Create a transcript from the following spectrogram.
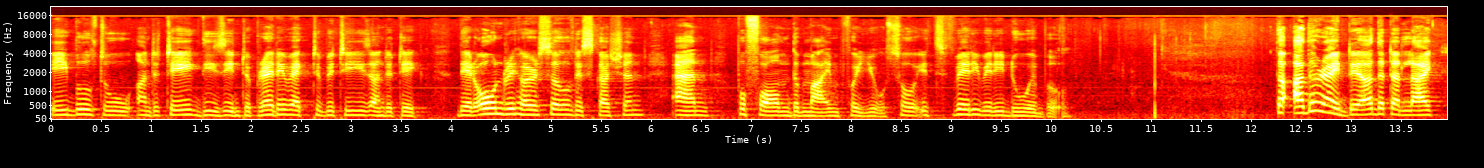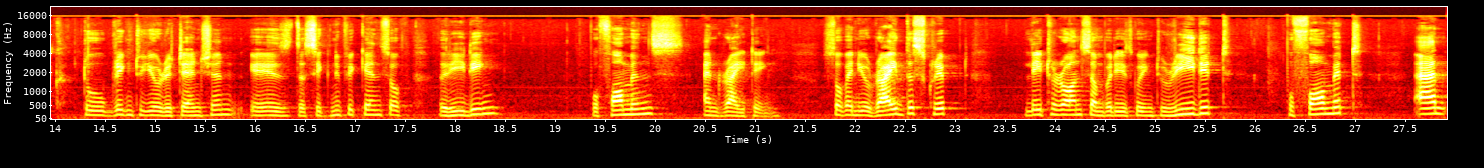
able to undertake these interpretive activities, undertake their own rehearsal, discussion and perform the mime for you. So, it is very, very doable. The other idea that I like to bring to your attention is the significance of reading, performance and writing. So, when you write the script, later on somebody is going to read it, perform it and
